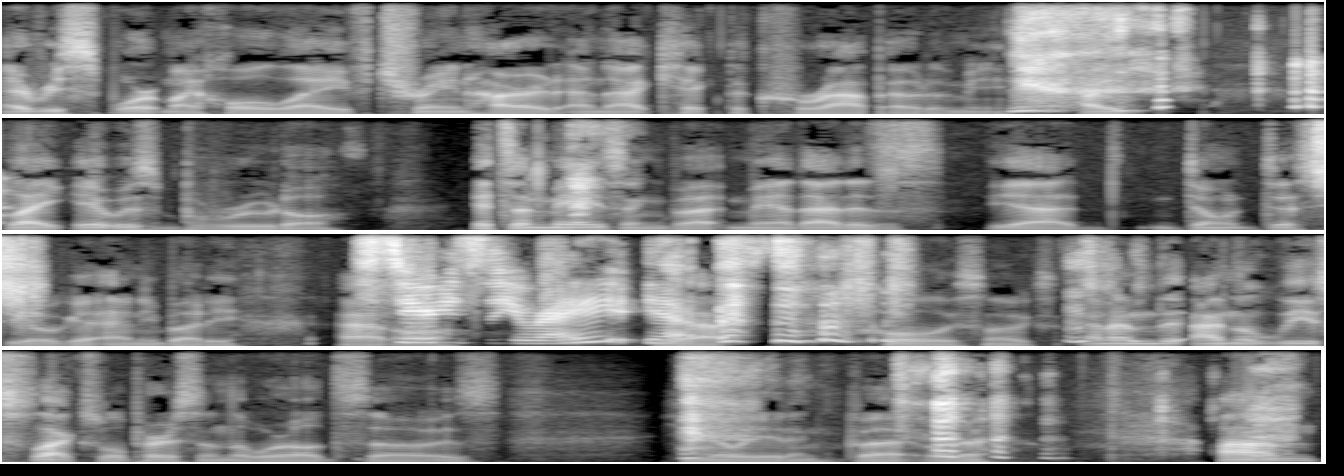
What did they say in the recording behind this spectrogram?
every sport my whole life, train hard, and that kicked the crap out of me. I like it was brutal. It's amazing, but man, that is yeah. Don't diss yoga anybody. Seriously, all. right? Yeah. yeah. Holy smokes! And I'm the I'm the least flexible person in the world, so it was humiliating. but whatever. um.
